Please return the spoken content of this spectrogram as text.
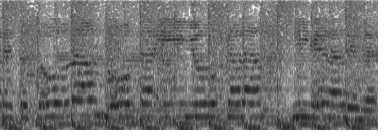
れた空も太陽から逃げられない。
